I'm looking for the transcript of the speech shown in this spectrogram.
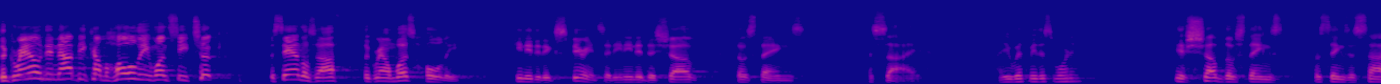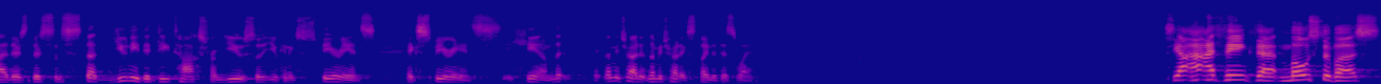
The ground did not become holy once he took the sandals off, the ground was holy. He needed to experience it, he needed to shove those things aside. Are you with me this morning? You shove those things those things aside. There's, there's some stuff you need to detox from you so that you can experience experience Him. Let, let, me try to, let me try to explain it this way. See, I, I think that most of us,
